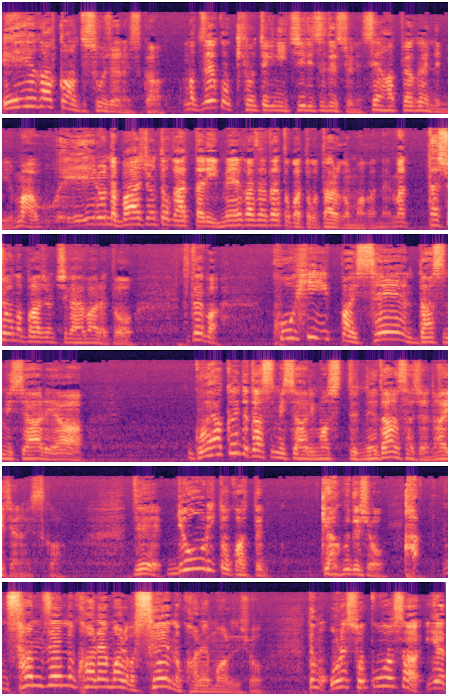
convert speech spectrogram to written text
映画館ってそうじゃないですか。まあ、全国基本的に一律ですよね。1800円で見る。まあ、いろんなバージョンとかあったり、名画座だとかってことあるかもわかんない。まあ、多少のバージョン違いはあると、例えば、コーヒー一杯1000円出す店あれや、500円で出す店ありますって値段差じゃないじゃないですか。で、料理とかって逆でしょ。か3000のカレーもあれば1000円のカレーもあるでしょ。でも俺そこはさ、いや、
